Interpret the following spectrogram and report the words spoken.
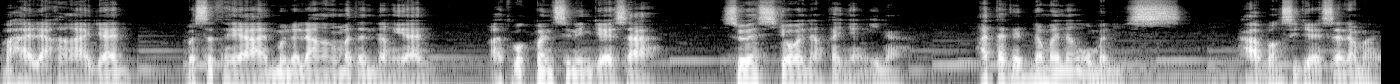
Bahala ka nga dyan. Basta hayaan mo na lang ang matandang yan. At huwag pansinin Jessa. Suwestyon ng kanyang ina. At agad naman ang umalis. Habang si Jessa naman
